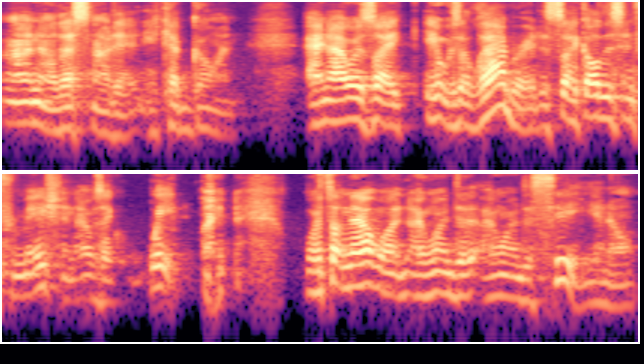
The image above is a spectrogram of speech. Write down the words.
oh, no, that's not it. He kept going. And I was like, it was elaborate. It's like all this information. I was like, wait, what's on that one? I wanted to, I wanted to see, you know.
